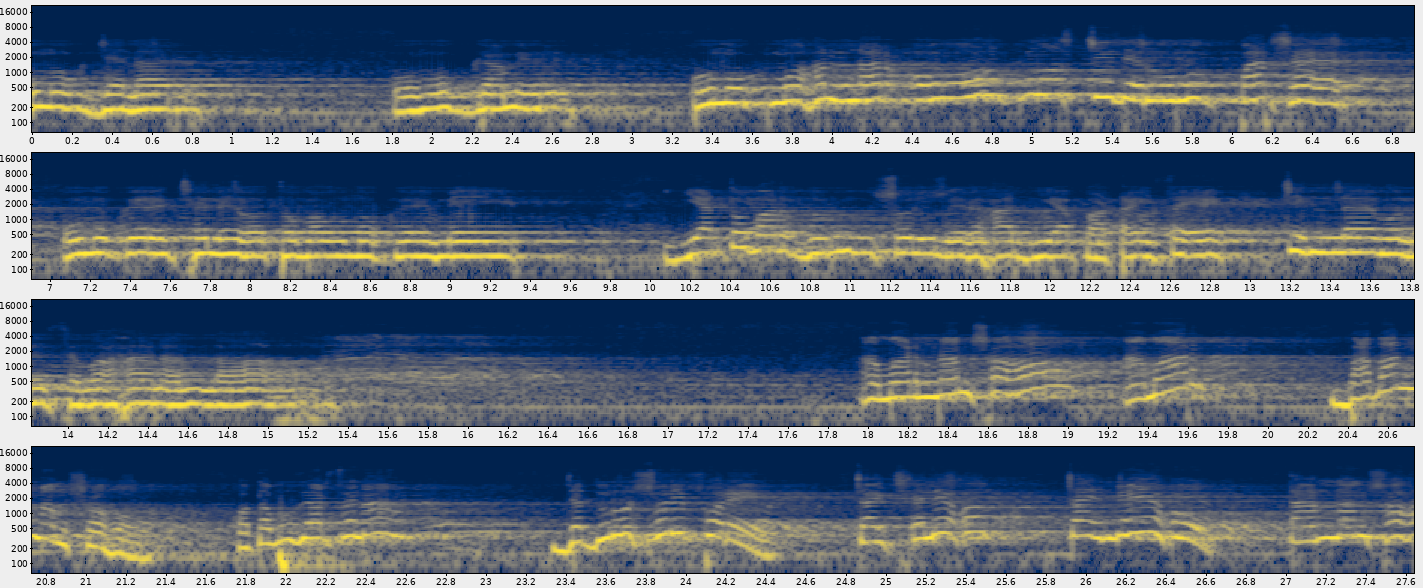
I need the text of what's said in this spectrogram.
অমুক জেলার, অমুক গ্রামের, অমুক মহল্লার, অমুক মসজিদের, অমুক পাশের, অমুকের ছেলে অথবা অমুকের মেয়ে এতবার দুরু শরীফের হাদিয়া পাঠাইছে, চিল্লায় বলেছে সুবাহান আল্লাহ আমার নাম সহ, আমার বাবার নাম সহ, কথা বুঝে আসছে না? যে দুরুদ শরীফ পড়ে, চাই ছেলে হোক, চাই মেয়ে হোক তার নাম সহ,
